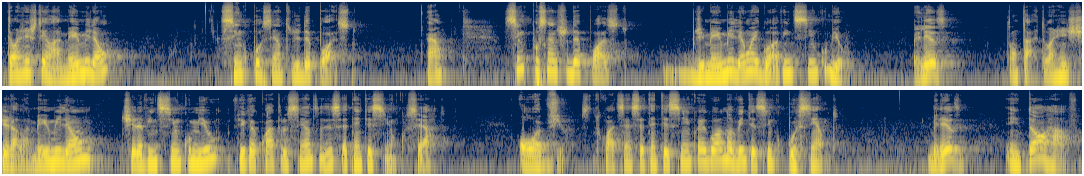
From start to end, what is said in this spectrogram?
Então a gente tem lá meio milhão, 5% de depósito. Né? 5% de depósito de meio milhão é igual a 25 mil. Beleza? Então tá, então a gente tira lá meio milhão, tira 25 mil, fica 475, certo? Óbvio, 475 é igual a 95%. Beleza? Então, Rafa,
